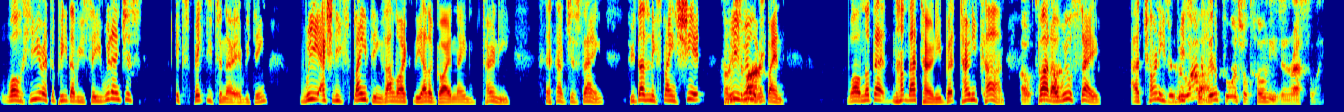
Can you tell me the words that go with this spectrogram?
Well, here at the PWC, we don't just expect you to know everything. We actually explain things, unlike the other guy named Tony. I'm just saying, who doesn't explain shit. Tony we will explain. Well, not that, not that Tony, but Tony Khan. oh Tony But I will say, a Chinese there's a lot of influential tonys in wrestling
